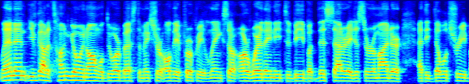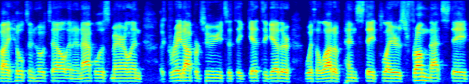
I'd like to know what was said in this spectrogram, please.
Landon, you've got a ton going on. We'll do our best to make sure all the appropriate links are, are where they need to be. But this Saturday, just a reminder at the Doubletree by Hilton Hotel in Annapolis, Maryland, a great opportunity to, to get together with a lot of Penn State players from that state.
